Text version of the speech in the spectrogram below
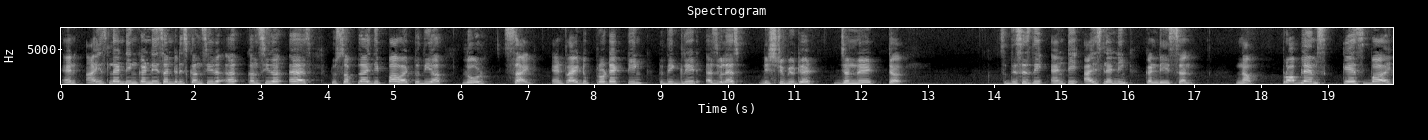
And islanding condition that is considered uh, considered as to supply the power to the uh, load side and try to protecting to the grid as well as distributed generator. So this is the anti-islanding condition. Now problems caused by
